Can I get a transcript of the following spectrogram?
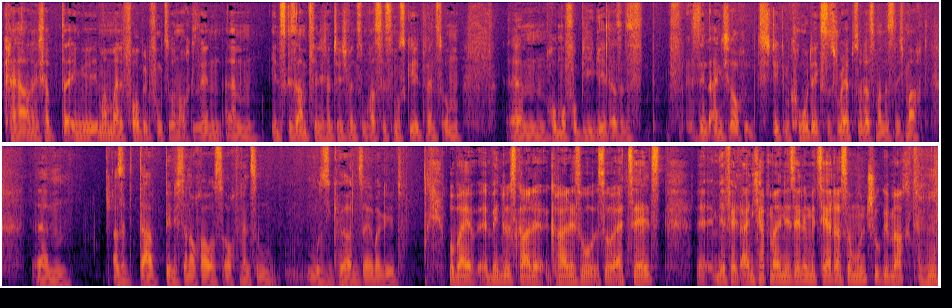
keine Ahnung, ich habe da irgendwie immer meine Vorbildfunktion auch gesehen. Ähm, insgesamt finde ich natürlich, wenn es um Rassismus geht, wenn es um ähm, Homophobie geht, also das sind eigentlich auch das steht im Kodex des Rap, so dass man das nicht macht. Ähm, also da bin ich dann auch raus, auch wenn es um Musik hören selber geht. Wobei, wenn du es gerade gerade so so erzählst, äh, mir fällt ein, ich habe mal eine Sendung mit Serdar Somuncu gemacht, mhm.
